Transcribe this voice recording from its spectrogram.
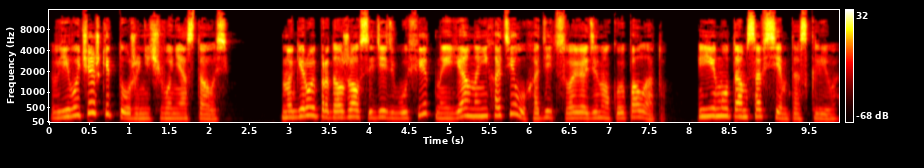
В его чашке тоже ничего не осталось. Но герой продолжал сидеть в буфетной и явно не хотел уходить в свою одинокую палату. Ему там совсем тоскливо.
